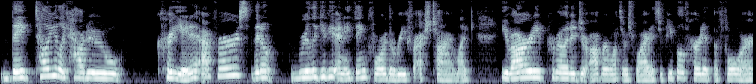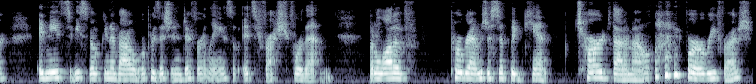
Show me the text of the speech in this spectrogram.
they tell you like how to create it at first. They don't really give you anything for the refresh time. Like you've already promoted your offer once or twice, or people have heard it before. It needs to be spoken about or positioned differently so it's fresh for them. But a lot of programs just simply can't charge that amount for a refresh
